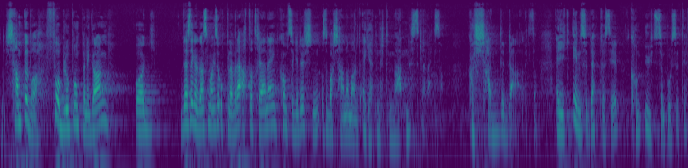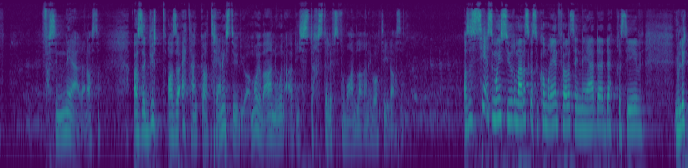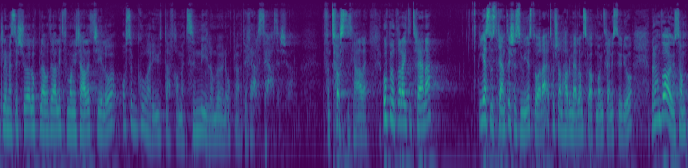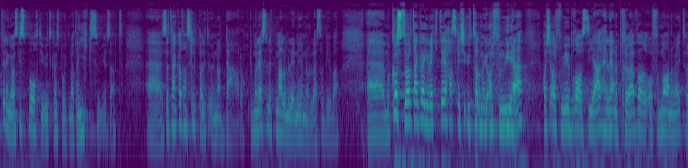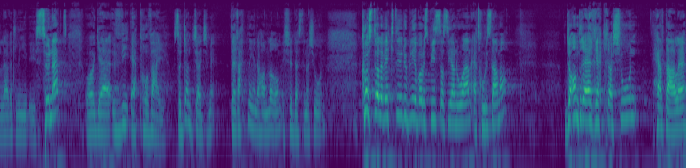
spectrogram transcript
Kjempebra. Få blodpumpen i gang. Og det er sikkert ganske mange som opplever det etter trening. Kom seg i dusjen, og så bare kjenner man at jeg er et nytt menneske. liksom. Hva skjedde der? liksom? Jeg gikk inn så depressiv, kom ut som positiv. Fascinerende, altså. Altså, gutt, altså, Jeg tenker at Treningsstudioer må jo være noen av de største livsforvandlerne i vår tid. altså. Altså, Se så mange sure mennesker som kommer inn, føler seg nede, depressiv, ulykkelig med seg sjøl, opplever at de har litt for mange kjærlighetskilo, og så går de ut derfra med et smil om munnen og opplever at de realiserer seg sjøl. Fantastisk herlig. Oppmuntrer deg til å trene. Jesus trente ikke så mye, står det. Jeg tror ikke han hadde medlemskap i mange treningsstudioer. Men han var jo samtidig en ganske sporty utgangspunkt med at han gikk så mye. sant? Eh, så jeg tenker at han slipper litt unna der. da. Du må lese litt mellom linjene når du leser Bibelen. Eh, kosthold tenker jeg er viktig. Her skal jeg ikke uttale meg altfor mye. Jeg har ikke altfor mye bra å si her. Helene prøver å formane meg til å leve et liv i sunnhet. Og eh, vi er på vei. Så don't judge me. Det er retningen det handler om, ikke destinasjonen. Kosthold er viktig. Du blir hva du spiser, sier noen. Jeg tror det stemmer. Det andre er rekreasjon. Helt ærlig,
